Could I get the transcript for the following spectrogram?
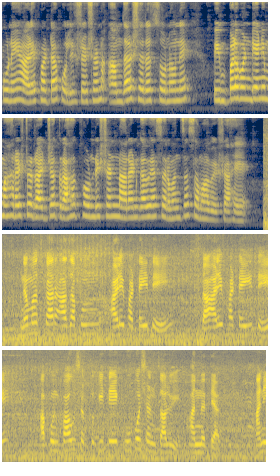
पुणे आळेफाटा पोलीस स्टेशन आमदार शरद सोनवणे पिंपळवंडी आणि महाराष्ट्र राज्य ग्राहक फाउंडेशन नारायणगाव या सर्वांचा समावेश आहे. नमस्कार आज आपण आळेफाटा इथे तर आळेफाटा इथे आपण पाहू शकतो की ते एक उपोषण चालू आहे अन्नत्याग. आणि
